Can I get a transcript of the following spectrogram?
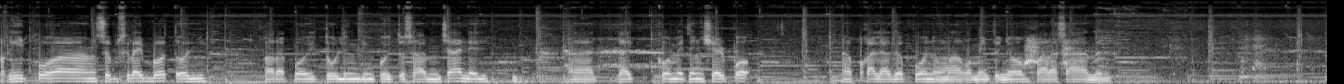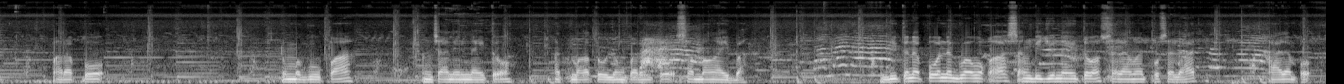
pakihit po ang subscribe button para po itulong din po ito sa aming channel. At like, comment and share po. Napakalaga po ng mga komento nyo para sa amin. Para po lumago pa ang channel na ito at makatulong pa rin po sa mga iba dito na po nagwawakas ang video na ito. Salamat po sa lahat. Alam po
